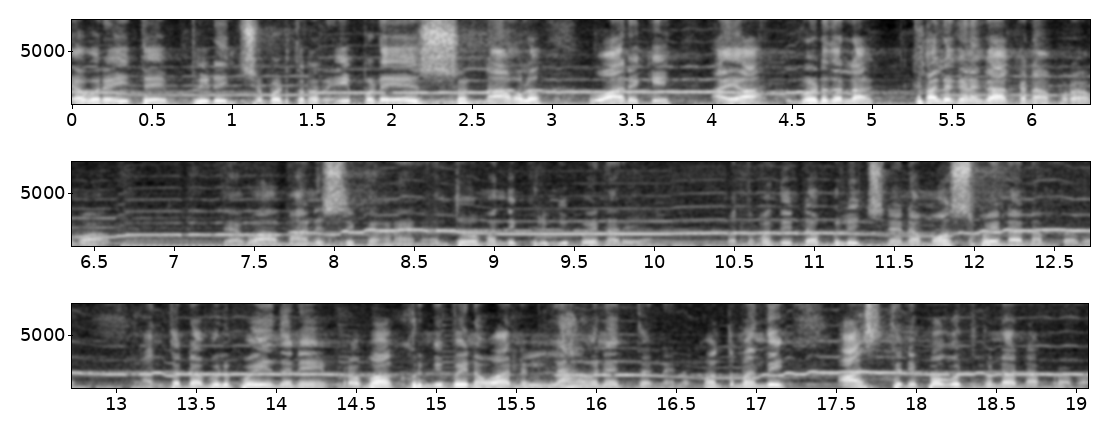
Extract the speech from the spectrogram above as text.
ఎవరైతే పీడించబడుతున్నారో ఇప్పుడు యేసు నామలో వారికి అయా విడుదల కలిగిన గాక నా ప్రభా. దేవా మానసికంగా ఆయన ఎంతోమంది కృంగిపోయినారయ్యా. కొంతమంది డబ్బులు ఇచ్చినైనా మోసపోయినారు నా ప్రభా. అంత డబ్బులు పోయిందని ప్రభా కృంగిపోయిన వారిని లేవనెత్తాను నేను కొంతమంది ఆస్తిని పోగొట్టుకున్నారు నా ప్రభా.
